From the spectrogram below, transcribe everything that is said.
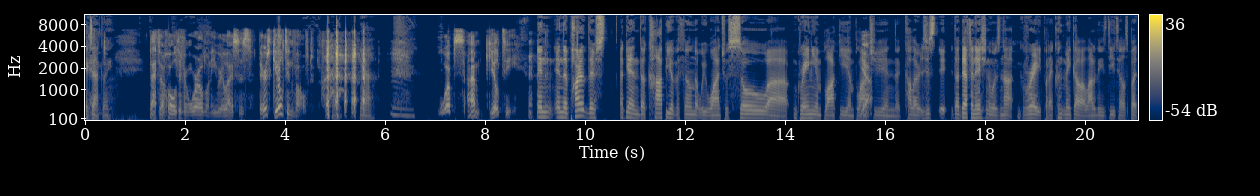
Exactly. that's a whole different world when he realizes there's guilt involved. Yeah. Mm. Whoops, I'm guilty. and and the part of there's again the copy of the film that we watched was so uh, grainy and blocky and blotchy, and the color is just it, the definition was not great, but I couldn't make out a lot of these details. But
